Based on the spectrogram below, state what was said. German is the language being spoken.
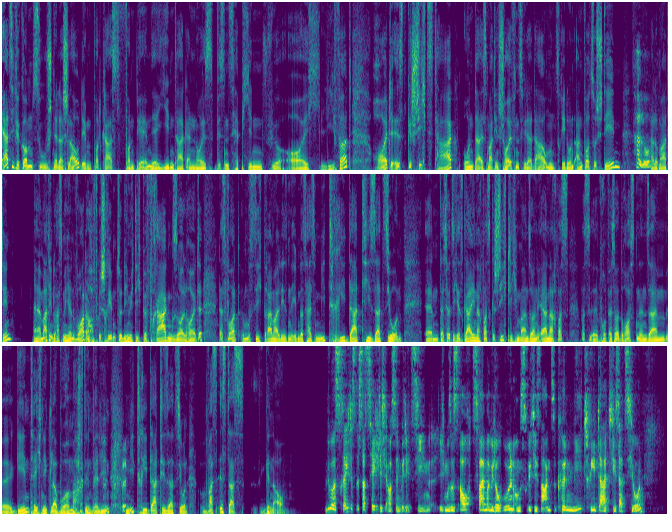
Herzlich willkommen zu Schneller Schlau, dem Podcast von PM, der jeden Tag ein neues Wissenshäppchen für euch liefert. Heute ist Geschichtstag und da ist Martin Scheufens wieder da, um uns Rede und Antwort zu stehen. Hallo. Hallo Martin. Äh, Martin, du hast mir hier ein Wort aufgeschrieben, zu dem ich dich befragen soll heute. Das Wort musste ich dreimal lesen, eben das heißt Mithridatisation. Ähm, das hört sich jetzt gar nicht nach was Geschichtlichem an, sondern eher nach was, was äh, Professor Drosten in seinem äh, Gentechniklabor macht in Berlin. Mithridatisation. Was ist das genau? Du hast recht, es ist tatsächlich aus der Medizin. Ich muss es auch zweimal wiederholen, um es richtig sagen zu können. Mithridatisation.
